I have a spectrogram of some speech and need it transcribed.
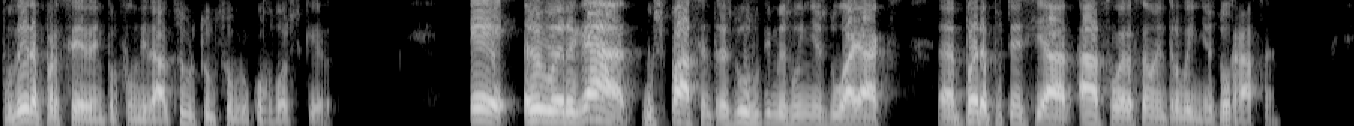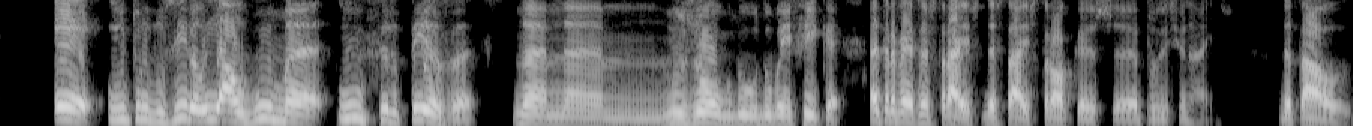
poder aparecer em profundidade, sobretudo sobre o corredor esquerdo, é alargar o espaço entre as duas últimas linhas do Ajax uh, para potenciar a aceleração entre linhas do Rafa, é introduzir ali alguma incerteza na, na, no jogo do, do, Benfica através das tais, das tais trocas uh, posicionais, da tal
